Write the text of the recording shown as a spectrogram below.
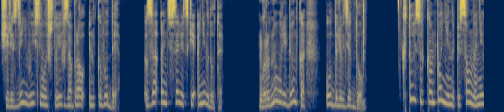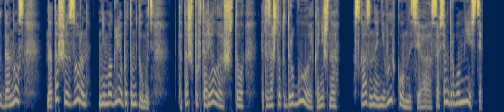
Через день выяснилось, что их забрал НКВД за антисоветские анекдоты. Грудного ребенка отдали в детдом. Кто из их компаний написал на них донос, Наташа и Зоран не могли об этом думать. Наташа повторяла, что это за что-то другое, конечно, сказанное не в их комнате, а совсем в другом месте,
